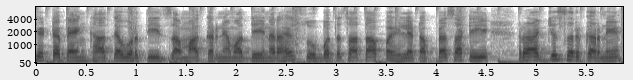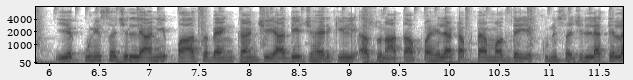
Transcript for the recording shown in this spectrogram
थेट बँक खात्यावरती जमा करण्यामध्ये येणार आहे. सोबतच आता पहिल्या टप्प्यासाठी राज्य सरकारने एकोणीस जिल्हे आणि पाच बँकांची यादी जाहीर केली असून आता पहिल्या टप्प्यामध्ये एकोणीस जिल्ह्यातील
